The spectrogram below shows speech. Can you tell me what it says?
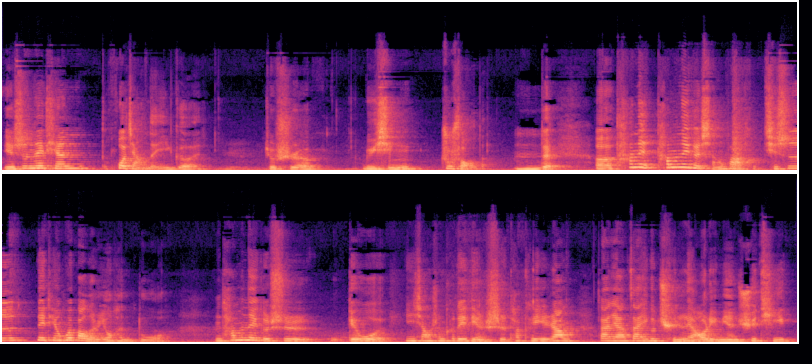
也是那天获奖的一个，就是旅行助手的。嗯，对，呃，他那他们那个想法，其实那天汇报的人有很多。嗯，他们那个是给我印象深刻的一点是，它可以让大家在一个群聊里面去提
